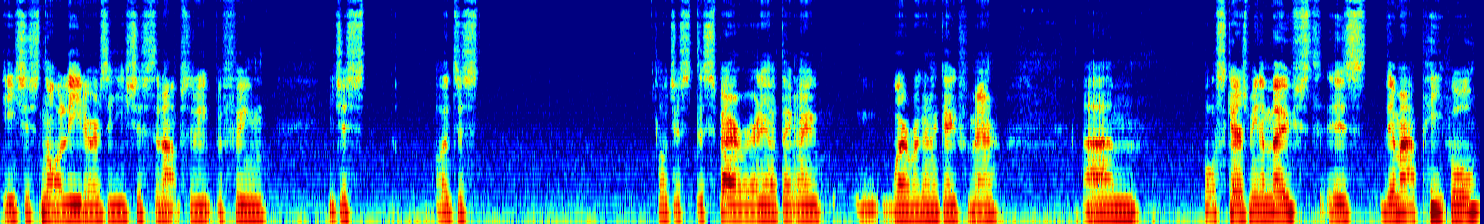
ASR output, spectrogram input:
he's just not a leader, is he? He's just an absolute buffoon. He just, I just, I just despair really. I don't know where we're going to go from here. Um, what scares me the most is the amount of people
